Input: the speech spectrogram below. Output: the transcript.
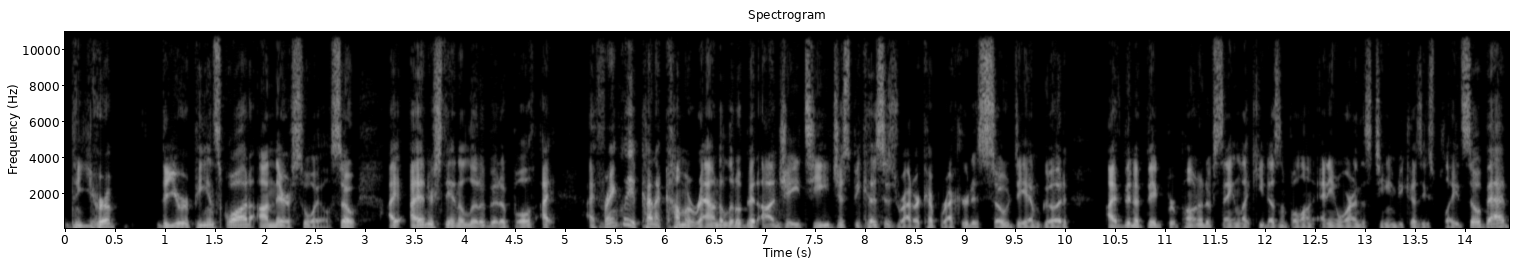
the Europe, the European squad on their soil. So I, I understand a little bit of both. I, I mm-hmm. frankly have kind of come around a little bit on JT just because his Ryder Cup record is so damn good. I've been a big proponent of saying like he doesn't belong anywhere on this team because he's played so bad.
